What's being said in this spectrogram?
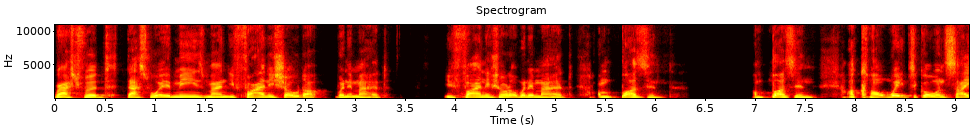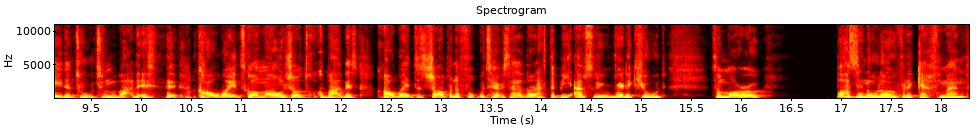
Rashford, that's what it means, man. You finally showed up when it mattered. You finally showed up when it mattered. I'm buzzing. I'm buzzing. I can't wait to go on side and talk to him about this. I can't wait to go on my own show talk about this. Can't wait to on the football terrace and I don't have to be absolutely ridiculed tomorrow. Buzzing all over the gaff, man.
